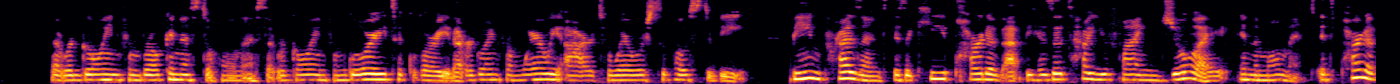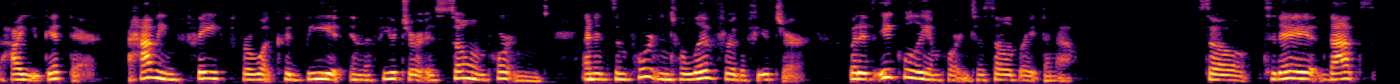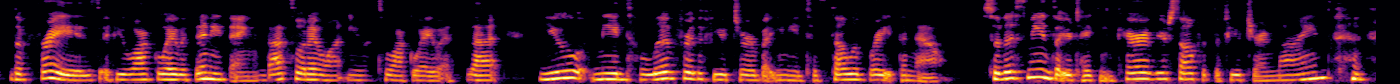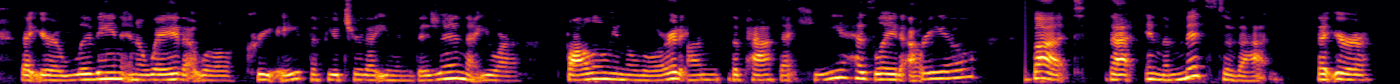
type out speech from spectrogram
that we're going from brokenness to wholeness, that we're going from glory to glory, that we're going from where we are to where we're supposed to be. Being present is a key part of that because it's how you find joy in the moment. It's part of how you get there. Having faith for what could be in the future is so important, and it's important to live for the future, but it's equally important to celebrate the now. So today, that's the phrase. If you walk away with anything, that's what I want you to walk away with. That you need to live for the future, but you need to celebrate the now. So, this means that you're taking care of yourself with the future in mind, that you're living in a way that will create the future that you envision, that you are following the Lord on the path that He has laid out for you, but that in the midst of that, that you're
